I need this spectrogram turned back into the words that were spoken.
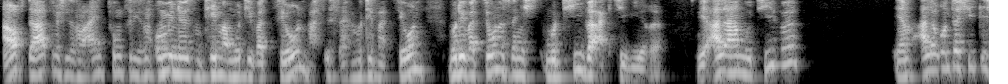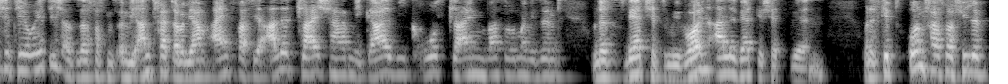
auch da zum Beispiel noch ein Punkt zu diesem ominösen Thema Motivation. Was ist eine Motivation? Motivation ist, wenn ich Motive aktiviere. Wir alle haben Motive. Wir haben alle unterschiedliche theoretisch, also das, was uns irgendwie antreibt, aber wir haben eins, was wir alle gleich haben, egal wie groß, klein, was auch immer wir sind. Und das ist Wertschätzung. Wir wollen alle wertgeschätzt werden. Und es gibt unfassbar viele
